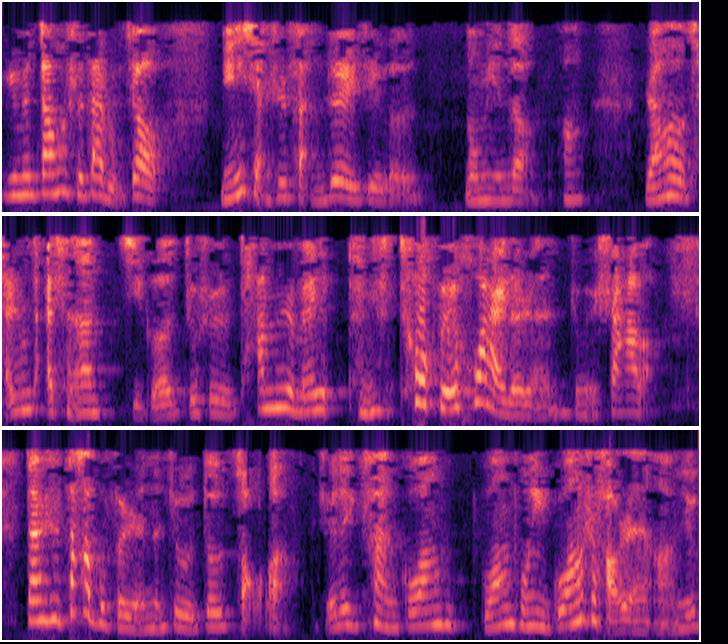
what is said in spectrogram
因为当时大主教明显是反对这个农民的啊。然后财政大臣啊，几个就是他们认为肯定是特别坏的人就给杀了，但是大部分人呢就都走了，觉得一看国王国王同意，国王是好人啊，就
